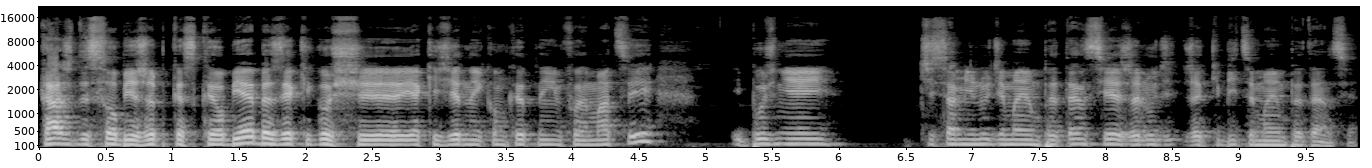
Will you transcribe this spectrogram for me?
każdy sobie rzepkę skrobie bez jakiegoś, e, jakiejś jednej konkretnej informacji i później ci sami ludzie mają pretensje, że, ludzie, że kibice mają pretensje.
